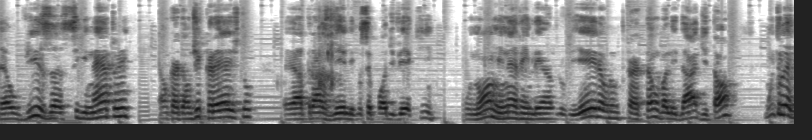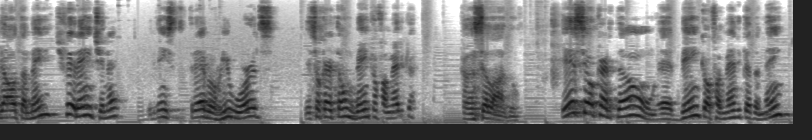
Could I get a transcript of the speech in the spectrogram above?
é o Visa Signature, é um cartão de crédito, é, atrás dele você pode ver aqui o nome, né, vem Leandro Vieira, o número do cartão, validade e tal, muito legal também, diferente, né, ele vem Travel Rewards, esse é o cartão Bank of America cancelado. Esse é o cartão é, Bank of America também,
